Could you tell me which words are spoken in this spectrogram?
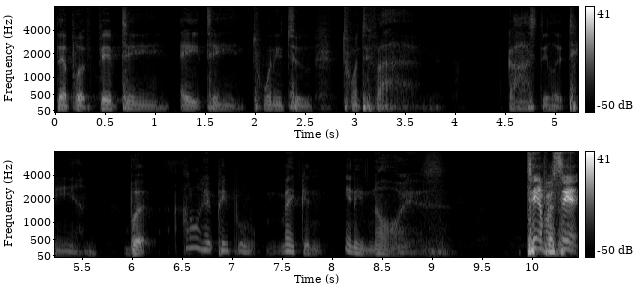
They'll put 15, 18, 22, 25. God's still at 10. But I don't hear people making any noise. 10%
